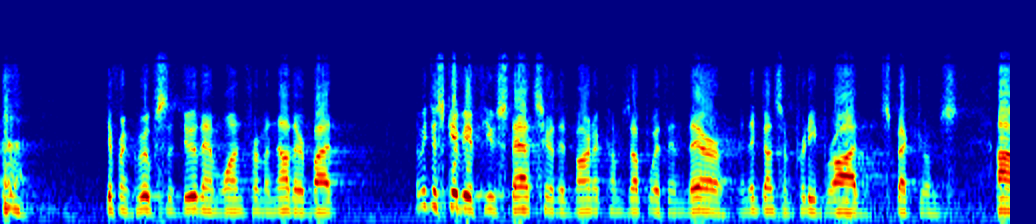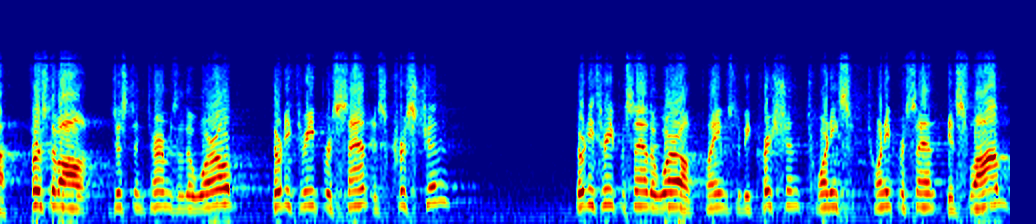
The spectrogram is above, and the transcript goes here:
different groups that do them, one from another, but let me just give you a few stats here that Barna comes up with in there, and they've done some pretty broad spectrums. Uh, first of all, just in terms of the world, 33% is Christian. 33% of the world claims to be Christian, 20, 20% Islam,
